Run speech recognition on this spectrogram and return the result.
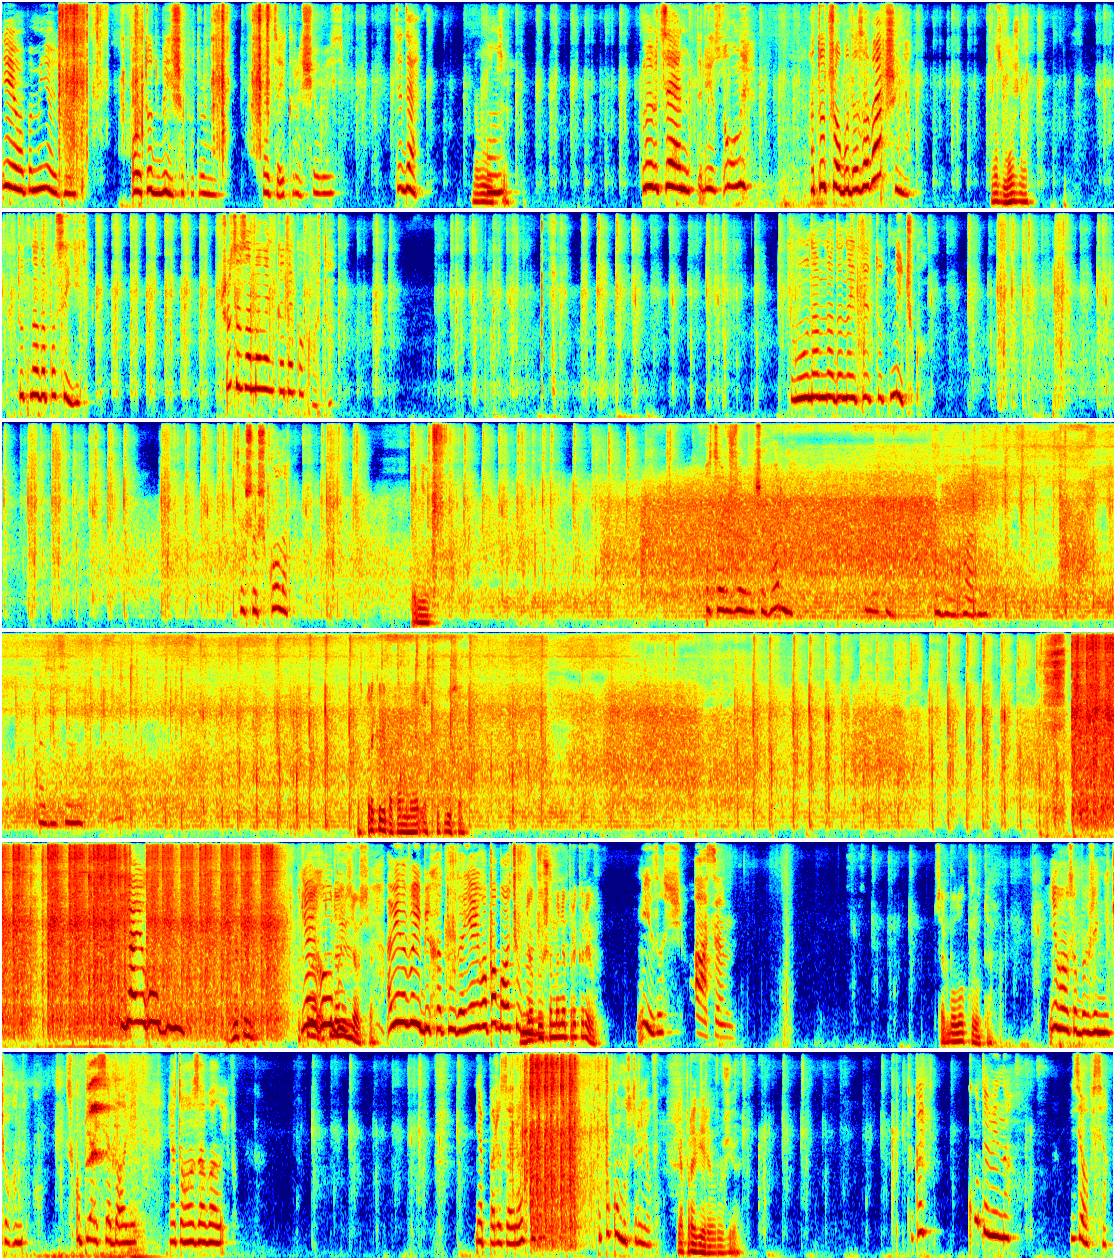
Я його поміняю знову. О, тут більше патронів. Я цей краще візьму. Ти де? На вулиці. Ми в центрі зони. А тут що, буде завершення? Возможно. Так тут треба посидіти. Що це за маленька така карта? Тому нам треба знайти тут ничку. Це що, школа? Та ні. А це чи гарно? Ага, гарно. А засіли. Ось прикрий, поки мене я скуплюся. Я його вбив. Дякую. Я його Куди убив. взявся? А він вибіг оттуда, я його побачив Дякую, навіть. що мене прикрив. Ні за що. Awesome. Це було круто. В нього особо вже нічого нема. Скупляйся далі. Я того завалив. Я перезарядку. Ти по кому стріляв? Я провірив ружье. Так а куди він взявся?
